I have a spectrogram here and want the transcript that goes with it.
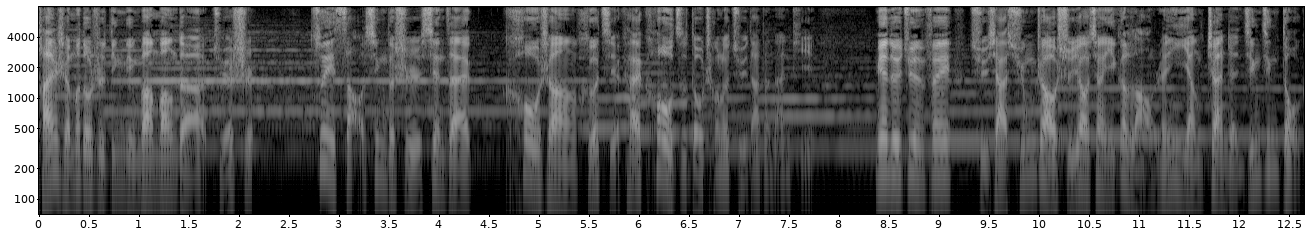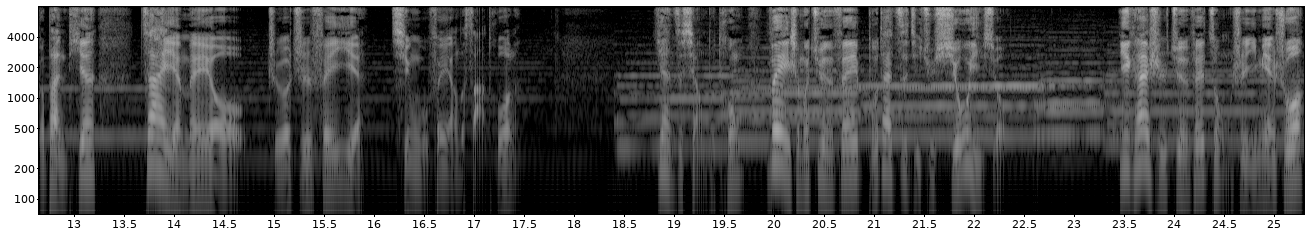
弹什么都是叮叮邦邦的爵士。最扫兴的是，现在扣上和解开扣子都成了巨大的难题。面对俊飞取下胸罩时，要像一个老人一样战战兢兢抖个半天，再也没有折枝飞叶、轻舞飞扬的洒脱了。燕子想不通，为什么俊飞不带自己去修一修？一开始，俊飞总是一面说：“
